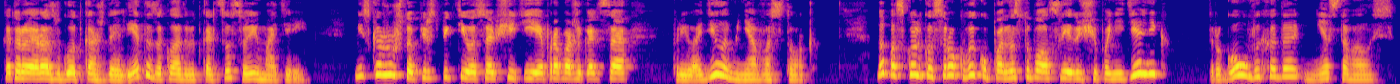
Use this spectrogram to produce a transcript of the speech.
которая раз в год каждое лето закладывает кольцо своей матери. Не скажу, что перспектива сообщить ей о пропаже кольца приводила меня в восторг. Но поскольку срок выкупа наступал в следующий понедельник, другого выхода не оставалось.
